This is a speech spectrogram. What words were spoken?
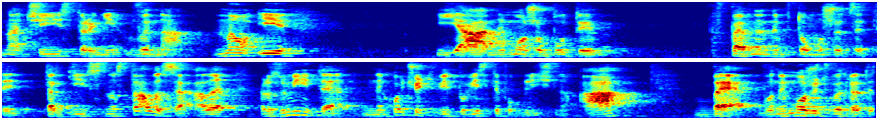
на чиїй стороні вина. Ну і я не можу бути впевненим в тому, що це так дійсно сталося, але розумієте, не хочуть відповісти публічно. А Б. Вони можуть виграти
